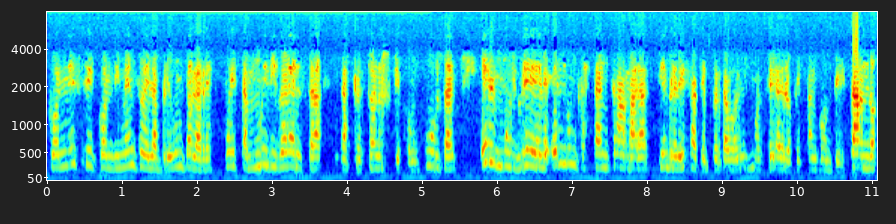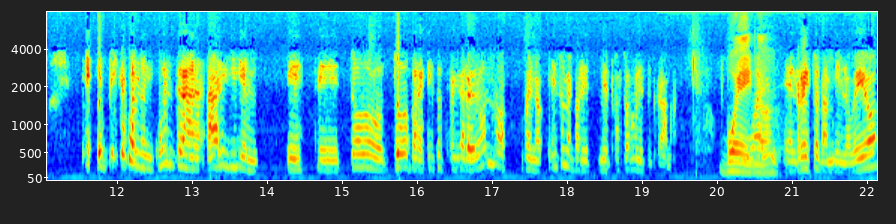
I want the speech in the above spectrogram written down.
con ese condimento de la pregunta la respuesta muy diversa, las personas que concursan. es muy breve, él nunca está en cámara, siempre deja que el protagonismo sea de los que están contestando. eh, ¿Viste cuando encuentra a alguien este, todo todo para que esto salga redondo? Bueno, eso me, me pasó con este programa. Bueno. el resto también lo veo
